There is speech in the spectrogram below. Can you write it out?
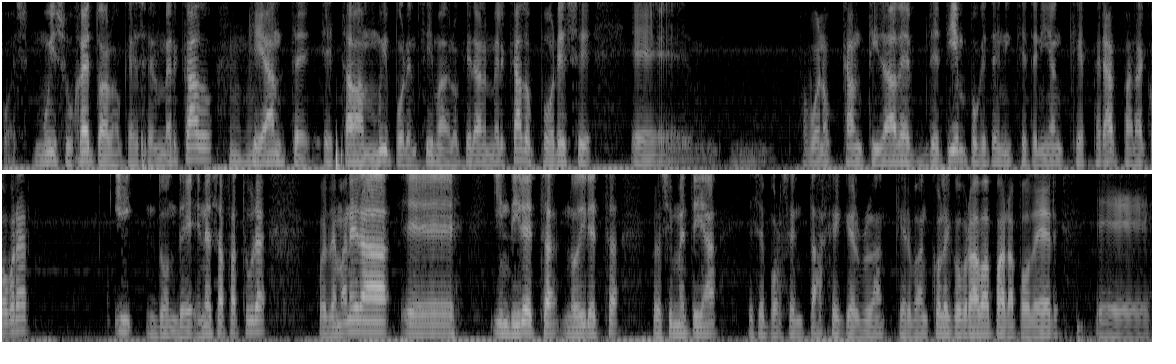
pues muy sujeto a lo que es el mercado, que antes estaban muy por encima de lo que era el mercado por ese eh, pues bueno cantidad de, tiempo que, que tenían que esperar para cobrar y donde en esa factura pues de manera eh, indirecta, no directa, pero sí metía ese porcentaje que el, que el banco le cobraba para poder eh,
